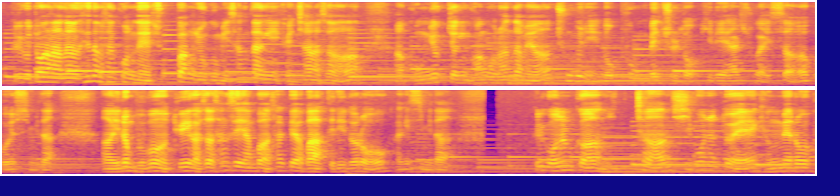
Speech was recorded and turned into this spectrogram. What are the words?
그리고 또 하나는 해당 상권 내 숙박 요금이 상당히 괜찮아서 어, 공격적인 광고를 한다면 충분히 높은 매출도 기대할 수가 있어 보였습니다. 어, 이런 부분 뒤에 가서 상세히 한번 살펴봐 드리도록 하겠습니다. 그리고 오늘 건 2015년도에 경매로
